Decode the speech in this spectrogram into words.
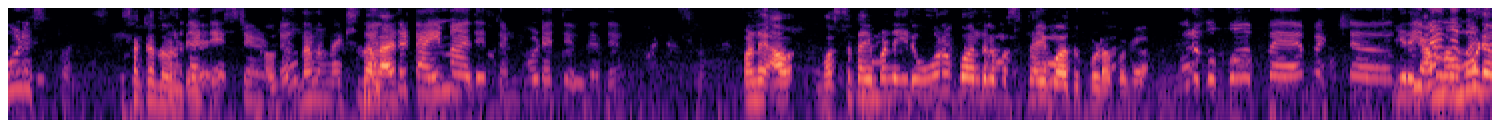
ಮೂಡೆ ಸೂಪರ್. ಸಖತ್ ಉಂಟು ಟೇಸ್ಟ್ ಉಂಟು. ನನ್ನ ನೆಕ್ಸ್ಟ್ ಟೈಮ್ ಆದಿತ್ತು ಮೂಡೆ ತಿಂದದ್ದು. ಪಂಡ ಮಸ್ತ್ ಟೈಮ್ ಪಂಡ ಇರು ಊರು ಅಂದ್ರೆ ಮಸ್ತ್ ಟೈಮ್ ಆದ ಕೂಡ ಪಗ ಊರಿಗೂ ಪೋಪೆ ಬಟ್ ಇರಿಗೆ ಅಮ್ಮ ಮೂಡೆ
